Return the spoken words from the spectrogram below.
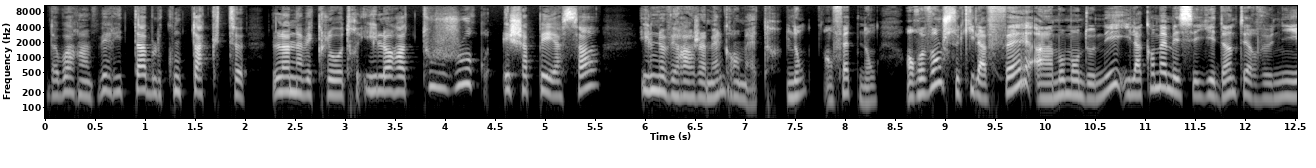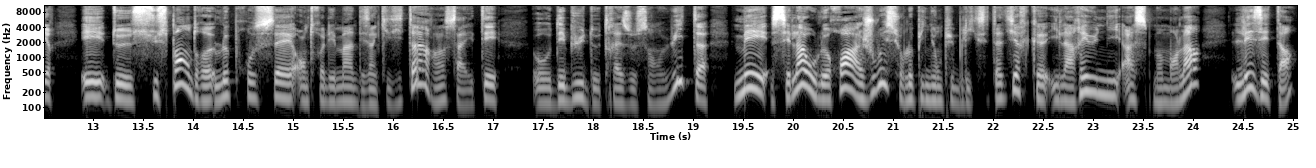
d'avoir un véritable contact l'un avec l'autre. Il aura toujours échappé à ça il ne verra jamais le grand maître. Non, en fait non. En revanche, ce qu'il a fait, à un moment donné, il a quand même essayé d'intervenir et de suspendre le procès entre les mains des inquisiteurs. Hein. Ça a été au début de 1308, mais c'est là où le roi a joué sur l'opinion publique, c'est-à-dire qu'il a réuni à ce moment-là les États,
